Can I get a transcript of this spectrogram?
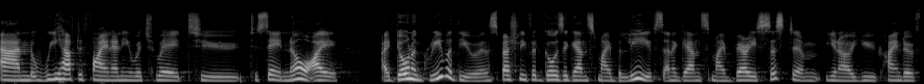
And we have to find any which way to to say no, I I don't agree with you, and especially if it goes against my beliefs and against my very system, you know, you kind of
